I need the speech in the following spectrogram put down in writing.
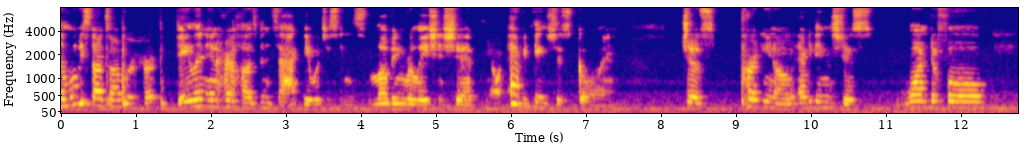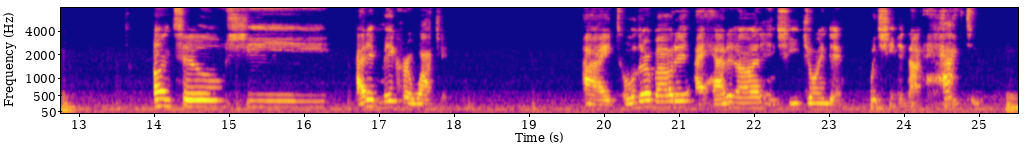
the movie starts off with her Dalen and her husband Zach. They were just in this loving relationship. You know, everything's just going, just per. You know, everything's just wonderful. Until she, I didn't make her watch it. I told her about it. I had it on, and she joined in, which she did not have to. Hmm.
